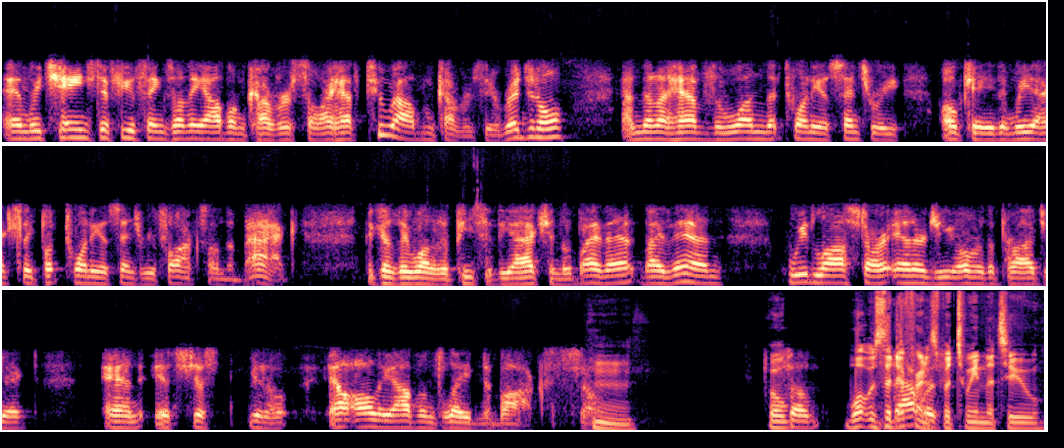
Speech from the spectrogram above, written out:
and we changed a few things on the album cover. So I have two album covers: the original, and then I have the one that 20th Century okayed, and we actually put 20th Century Fox on the back because they wanted a piece of the action. But by that, by then, we'd lost our energy over the project, and it's just you know all the albums laid in a box. So, Hmm. Well, so what was the difference was- between the two?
